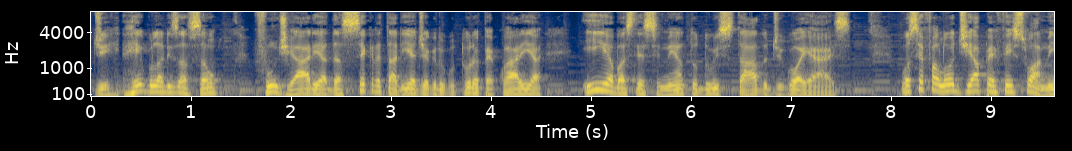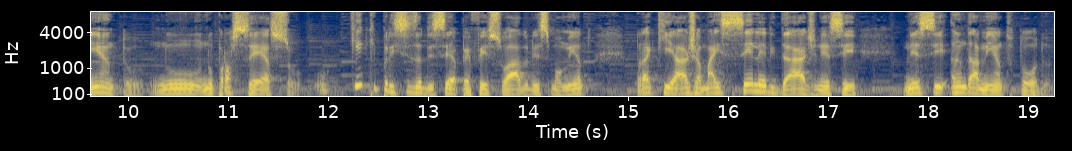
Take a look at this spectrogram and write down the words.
de regularização fundiária da Secretaria de Agricultura, Pecuária e Abastecimento do estado de Goiás. Você falou de aperfeiçoamento no, no processo. O que, que precisa de ser aperfeiçoado nesse momento para que haja mais celeridade nesse nesse andamento todo?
